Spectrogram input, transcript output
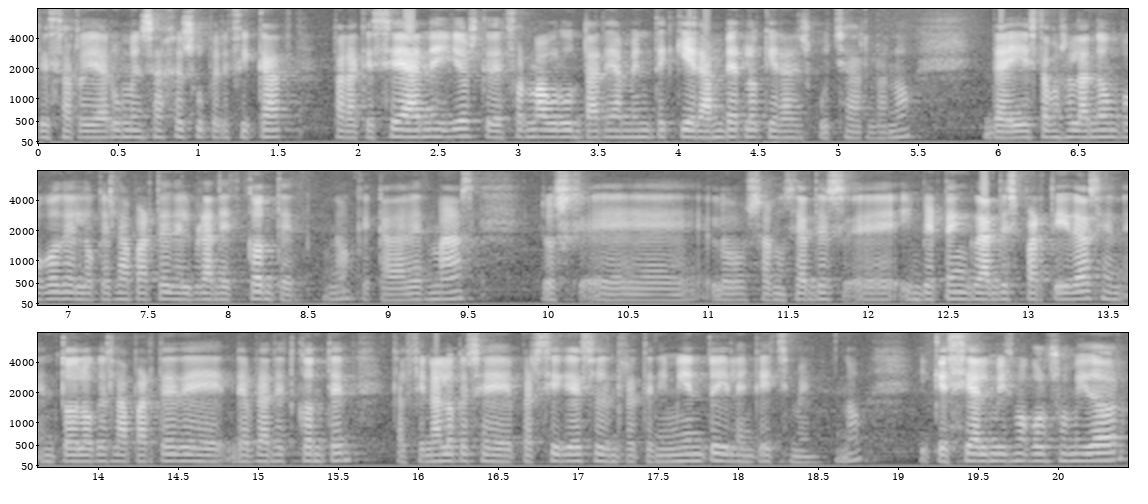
desarrollar un mensaje súper eficaz para que sean ellos que de forma voluntariamente quieran verlo, quieran escucharlo. ¿no? De ahí estamos hablando un poco de lo que es la parte del branded content, ¿no? que cada vez más los, eh, los anunciantes eh, invierten grandes partidas en, todo lo que es la parte de, branded content, que al final lo que se persigue es el entretenimiento y el engagement, ¿no? y que sea el mismo consumidor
